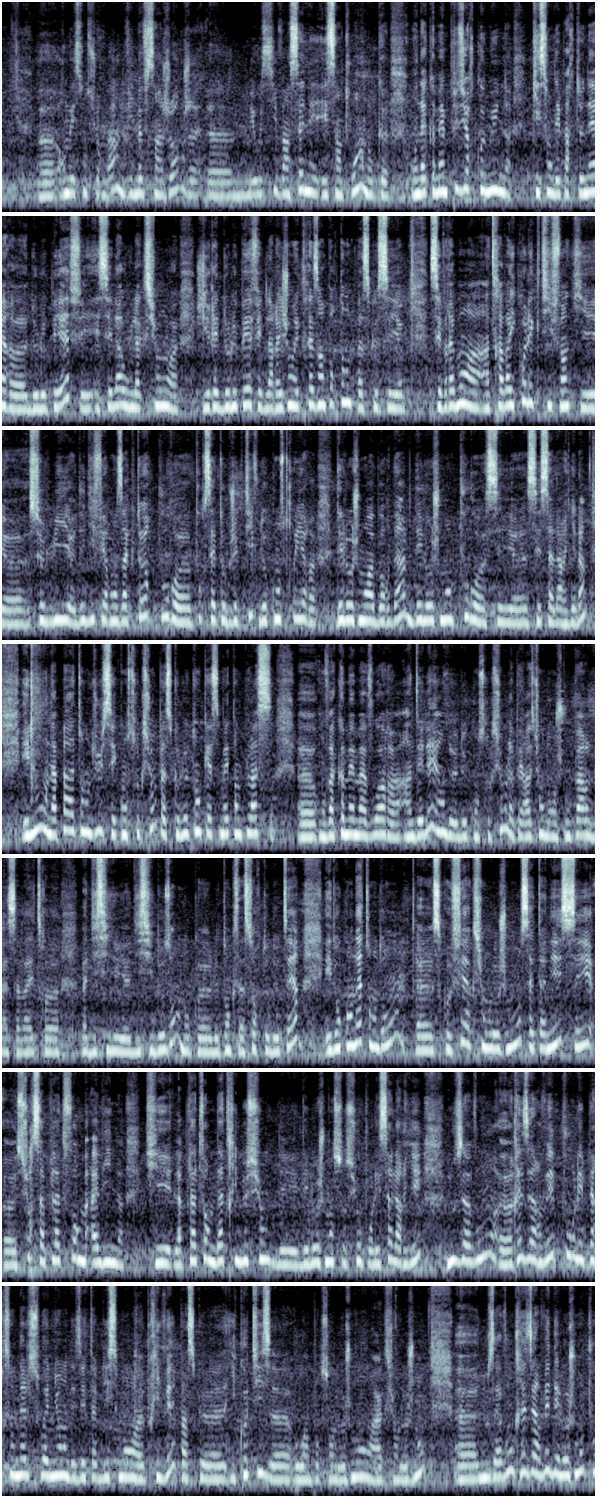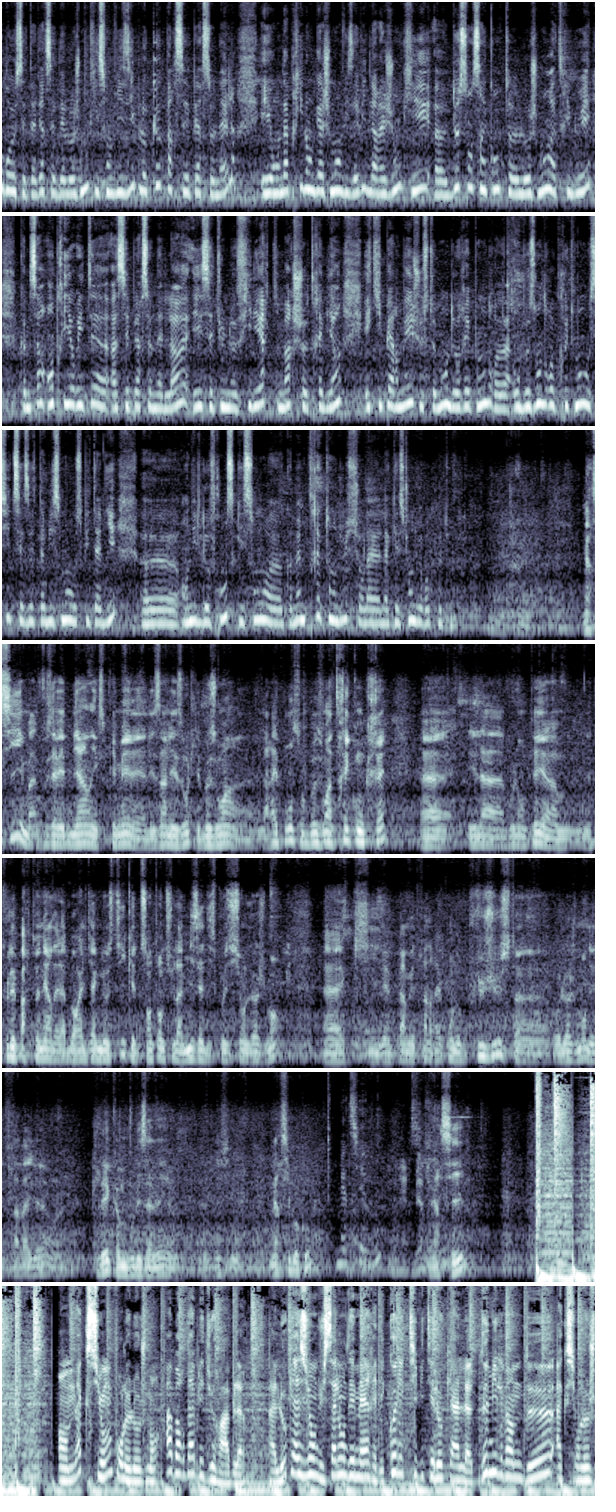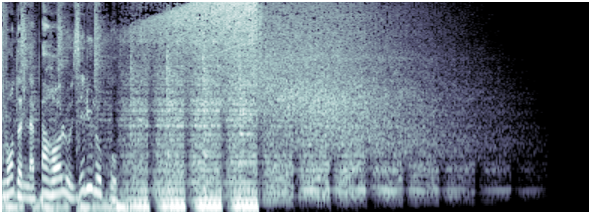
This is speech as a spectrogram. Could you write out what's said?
euh, Ormesson-sur-Marne, Villeneuve-Saint-Georges, euh, mais aussi Vincennes et, Saint-Ouen. Donc euh, on a quand même plusieurs communes qui sont des partenaires de l'EPF et, c'est là où l'action, je de l'EPF et de la région est très importante parce que c'est, vraiment un, travail collectif hein, qui est celui des différents acteurs pour, cet objectif de construire des logements abordables, des logements pour ces, ces salariés-là. Et nous, on n'a pas attendu ces constructions parce que le temps qu'elles se mettent en place, on va quand même avoir un délai hein, de construction L'opération dont je vous parle, bah, ça va être euh, bah, d'ici, d'ici deux ans, donc euh, le temps que ça sorte de terre. Et donc en attendant, euh, ce que fait Action Logement cette année, c'est sur sa plateforme Aline, qui est la plateforme d'attribution des, logements sociaux pour les salariés, nous avons réservé pour les personnels soignants des établissements privés, parce qu'ils cotisent au 1% logement à Action Logement, nous avons réservé des logements pour eux, c'est-à-dire c'est des logements qui sont visibles que par ces personnels. Et on a pris l'engagement vis-à-vis la région qui est 250 euh, logements attribués comme ça en priorité à, ces personnels-là. Et c'est une filière qui marche très bien et qui permet justement de répondre euh, aux besoins de recrutement aussi de ces établissements hospitaliers euh, en Ile-de-France qui sont quand même très tendus sur la, question du recrutement. Merci. Bah, vous avez bien exprimé les uns les autres les besoins, la réponse aux besoins très concrets et la volonté euh, de tous les partenaires d'élaborer le diagnostic et de s'entendre sur la mise à disposition de logements euh, qui permettra de répondre au plus juste au logement des travailleurs clés comme vous les avez définis. Merci beaucoup. Merci à vous. Merci. Merci. En action pour le logement abordable et durable. À l'occasion du Salon des maires et des collectivités locales 2022, Action Logement donne la parole aux élus locaux.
